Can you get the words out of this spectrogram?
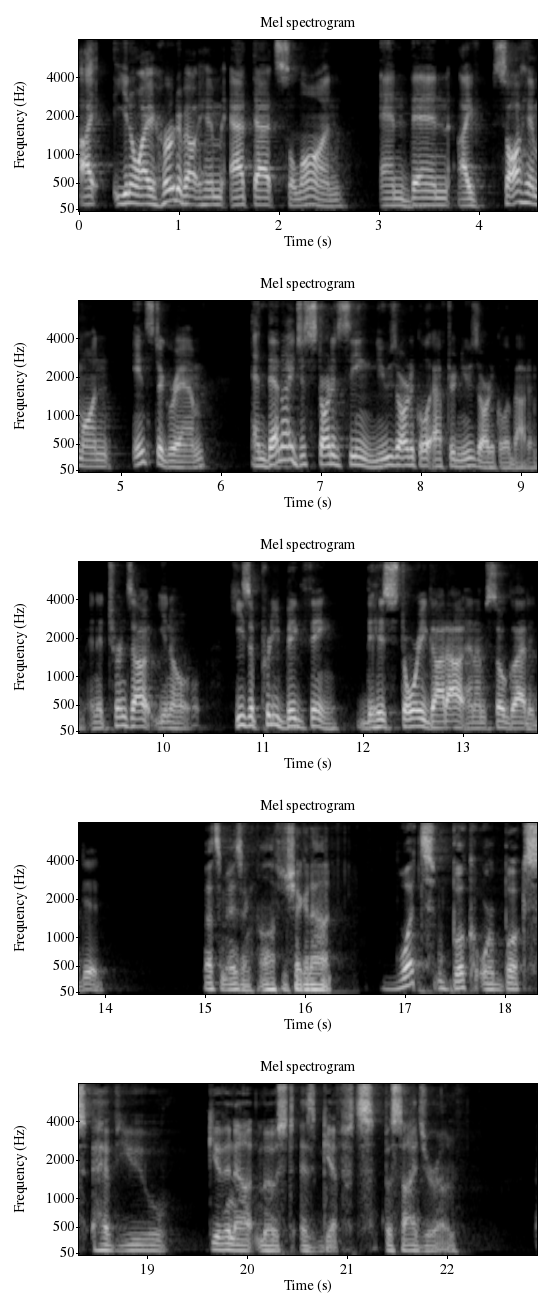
I, you know, I heard about him at that salon and then I saw him on Instagram and then I just started seeing news article after news article about him. And it turns out, you know, he's a pretty big thing. His story got out and I'm so glad it did. That's amazing. I'll have to check it out. What book or books have you given out most as gifts besides your own?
